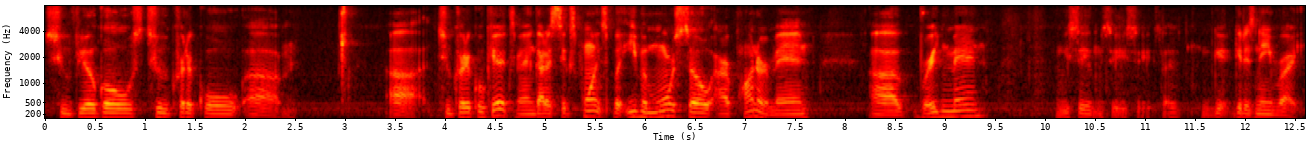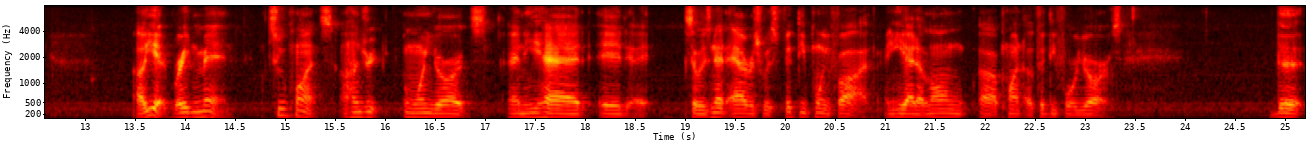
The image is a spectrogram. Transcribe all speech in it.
two field goals, two critical, um, uh, two critical kicks, man, got us six points. But even more so, our punter, man, uh, Braden, man. Let me see, let me see, let me see, get, get his name right. Uh, yeah, Braden Mann. two punts, 101 yards, and he had it. So his net average was 50.5, and he had a long uh, punt of 54 yards the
